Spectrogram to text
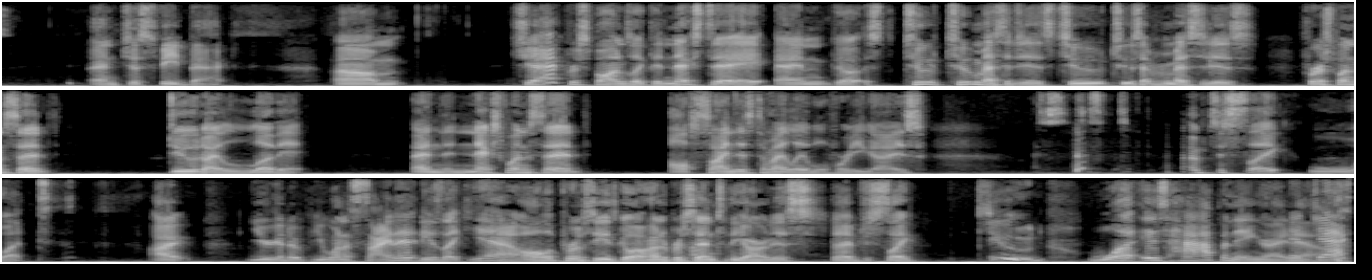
and just feedback. Um, Jack responds like the next day and goes two two messages, two two separate messages. First one said, "Dude, I love it," and the next one said, "I'll sign this to my label for you guys." I'm just like, what? I you're gonna you want to sign it? And he's like, yeah, all the proceeds go 100 percent to the artist. I'm just like, dude, what is happening right Yeah, now? Jack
